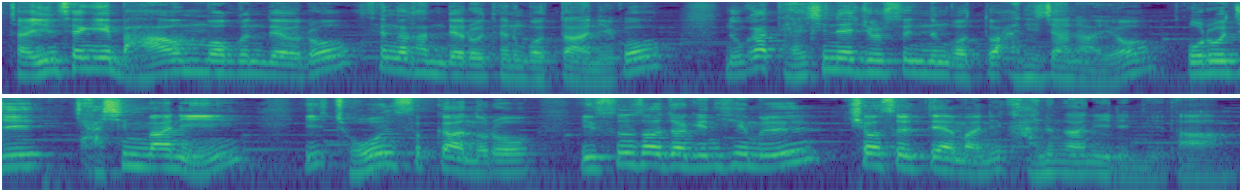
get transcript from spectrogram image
자, 인생이 마음 먹은 대로 생각한 대로 되는 것도 아니고 누가 대신해 줄 수 있는 것도 아니잖아요. 오로지 자신만이 이 좋은 습관으로 이 순서적인 힘을 키웠을 때만이 가능한 일입니다.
